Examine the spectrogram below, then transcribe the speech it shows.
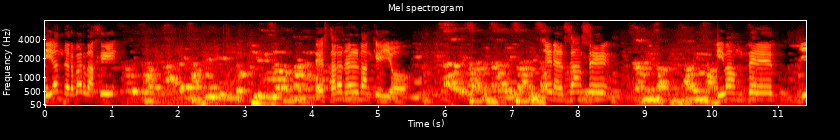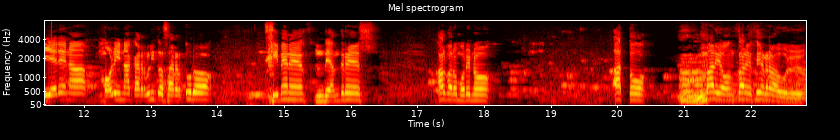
y Ander Bardají estarán en el banquillo. En el Sanse, Iván Pérez, Llerena, Molina, Carlitos Arturo, Jiménez, De Andrés, Álvaro Moreno, Ato, Mario González y Raúl.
